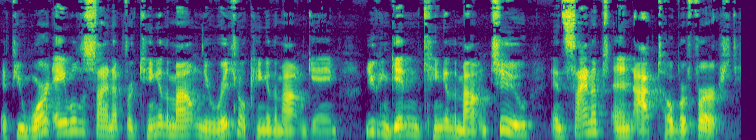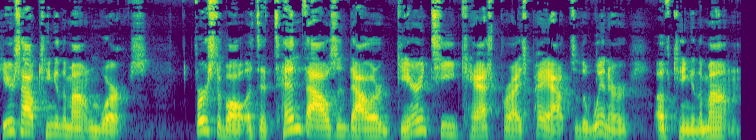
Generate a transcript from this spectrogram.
If you weren't able to sign up for King of the Mountain, the original King of the Mountain game, you can get in King of the Mountain 2, and signups end October 1st. Here's how King of the Mountain works. First of all, it's a $10,000 guaranteed cash prize payout to the winner of King of the Mountain.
